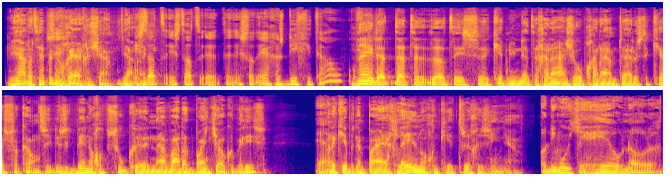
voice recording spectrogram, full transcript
Ja, dat heb ik nog ergens, ja. ja is, dat, is, dat, is dat ergens digitaal? Of? Nee, dat, dat, dat is, ik heb nu net de garage opgeruimd tijdens de kerstvakantie. Dus ik ben nog op zoek naar waar dat bandje ook alweer is. Ja. Maar ik heb het een paar jaar geleden nog een keer teruggezien, ja. Oh, die moet je heel nodig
